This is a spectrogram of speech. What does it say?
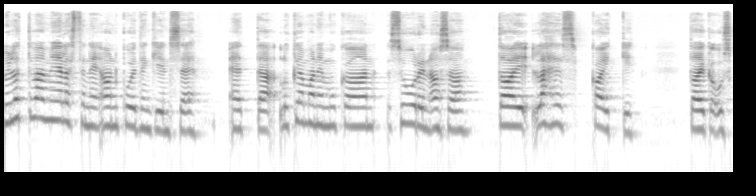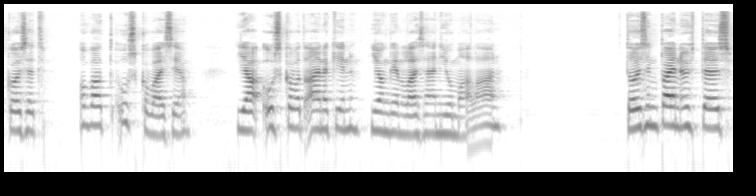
Yllättävää mielestäni on kuitenkin se, että lukemani mukaan suurin osa tai lähes kaikki taikauskoiset ovat uskovaisia ja uskovat ainakin jonkinlaiseen Jumalaan. Toisinpäin yhteys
